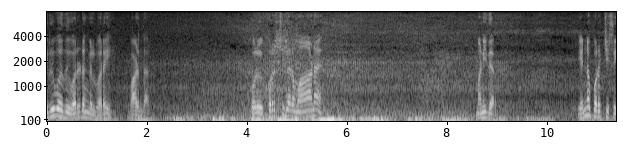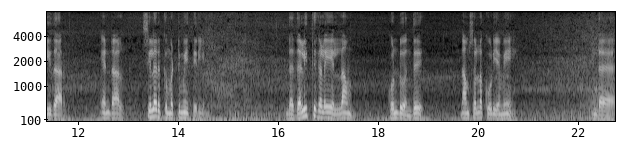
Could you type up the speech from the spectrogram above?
இருபது வருடங்கள் வரை வாழ்ந்தார். ஒரு புரட்சிகரமான மனிதர். என்ன புரட்சி செய்தார் என்றால் சிலருக்கு மட்டுமே தெரியும். இந்த தலித்துகளை எல்லாம் கொண்டு வந்து நாம் சொல்லக்கூடியமே இந்த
